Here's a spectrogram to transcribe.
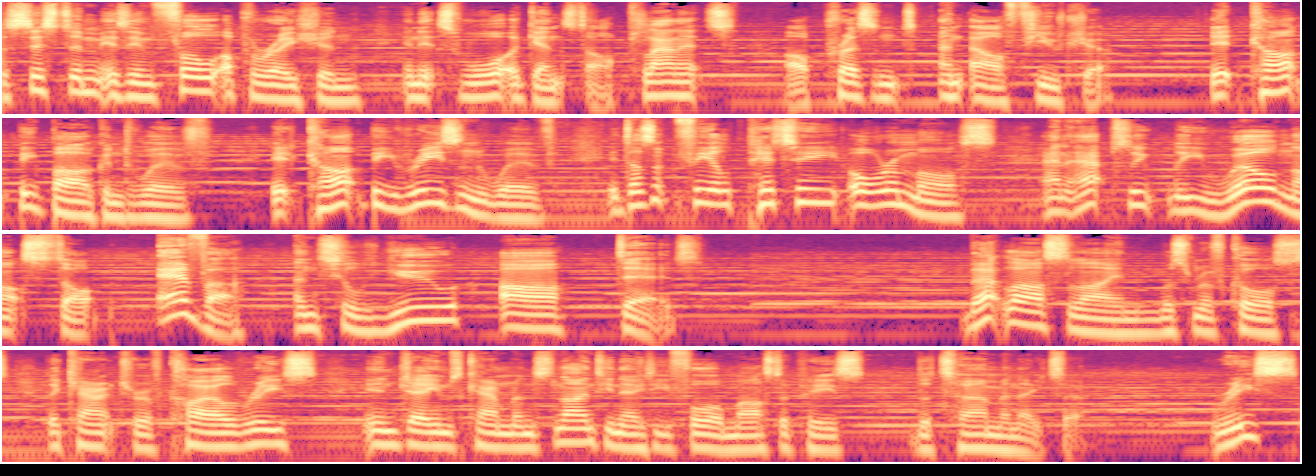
The system is in full operation in its war against our planet, our present, and our future. It can't be bargained with, it can't be reasoned with, it doesn't feel pity or remorse, and absolutely will not stop ever until you are dead. That last line was from, of course, the character of Kyle Reese in James Cameron's 1984 masterpiece, The Terminator. Reese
